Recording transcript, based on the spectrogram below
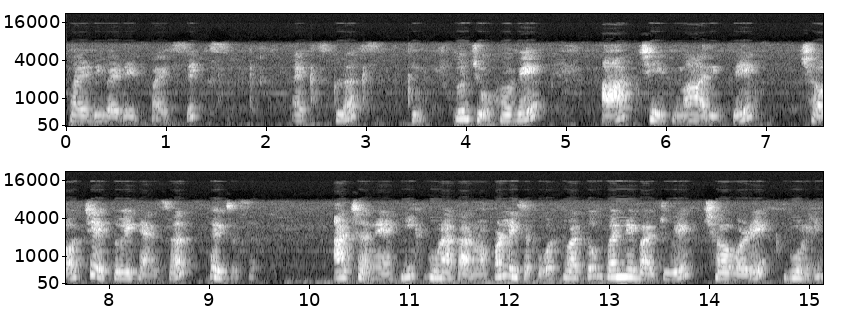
five divided by six x plus two તો જો હવે આ છેદમાં આ રીતે છ છે તો એ કેન્સલ થઈ જશે આ છ ને અહીં ગુણાકારમાં પણ લઈ શકું અથવા તો બંને બાજુએ છ વડે ગુણીએ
